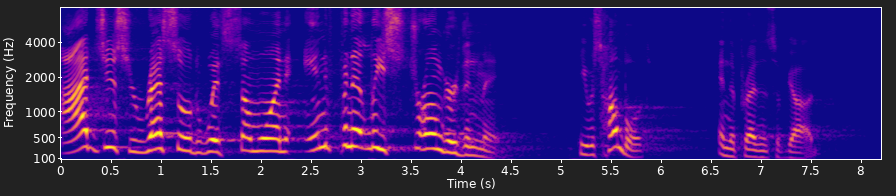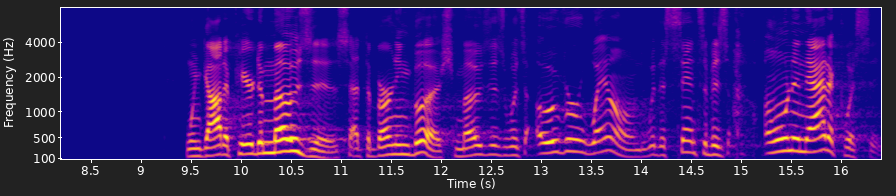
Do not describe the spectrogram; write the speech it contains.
I just wrestled with someone infinitely stronger than me. He was humbled in the presence of God. When God appeared to Moses at the burning bush, Moses was overwhelmed with a sense of his own inadequacy.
